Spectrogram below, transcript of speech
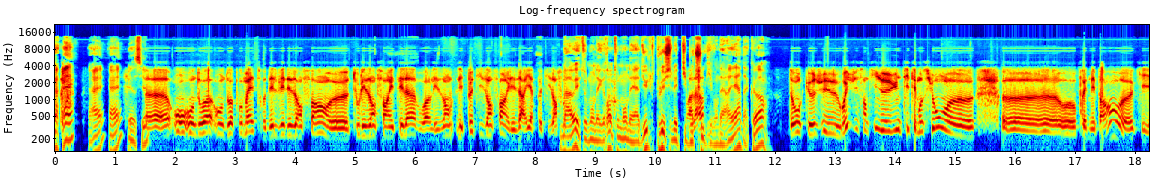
Ouais, ouais, ouais, bien sûr. Euh, on, on doit on doit promettre d'élever des enfants. euh, tous les enfants étaient là, voire les petits enfants et les arrière petits enfants. Bah oui, tout le monde est grand, tout le monde est adulte, plus les petits bouts de Voilà. chou qui vont derrière, d'accord Donc, euh, oui, j'ai senti une, une petite émotion auprès de mes parents qui,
